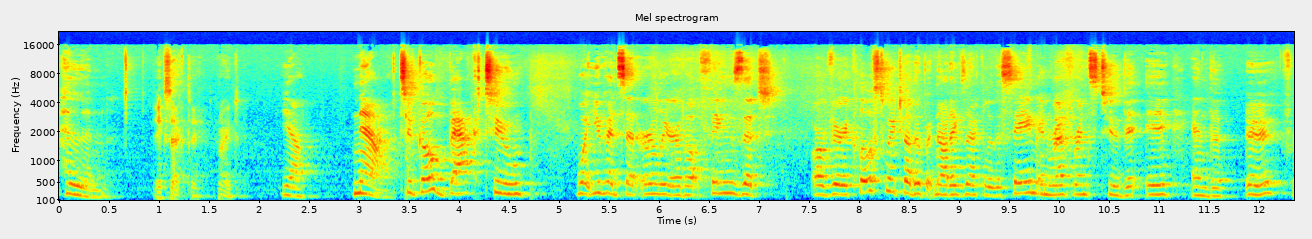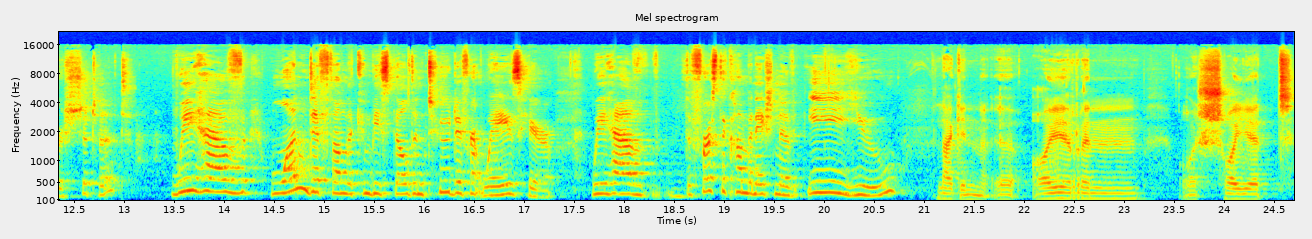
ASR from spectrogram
Helen. Exactly, right. Yeah. Now, to go back to what you had said earlier about things that are very close to each other but not exactly the same in reference to the I and the Ö for schüttelt, we have one diphthong that can be spelled in two different ways here. We have the first, the combination of EU, Like in uh, euren, or scheuet,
